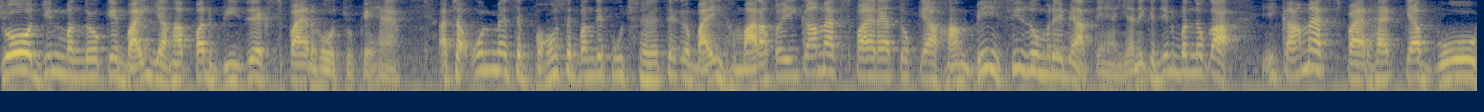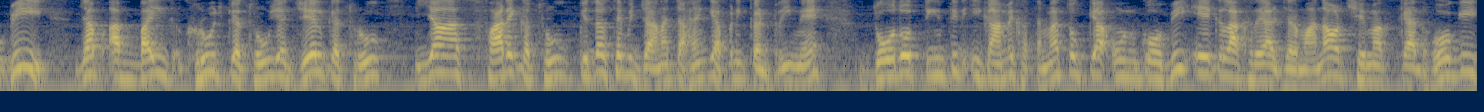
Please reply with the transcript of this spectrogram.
جو جن بندوں کے بھائی یہاں پر ویزے ایکسپائر ہو چکے ہیں۔ اچھا ان میں سے بہت سے بندے پوچھ رہے تھے کہ بھائی، ہمارا تو اکامہ ایکسپائر ہے، تو کیا ہم بھی اسی زمرے میں آتے ہیں؟ یعنی کہ جن بندوں کا اکامہ ایکسپائر ہے، کیا وہ بھی جب اب بھائی خروج کے تھرو یا جیل کے تھرو یا سفارے کے تھرو کدھر سے بھی جانا چاہیں گے اپنی کنٹری میں، دو دو تین تین اکامے ختم ہیں، تو کیا ان کو بھی ایک لاکھ ریال جرمانہ اور چھ ماہ قید ہوگی؟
